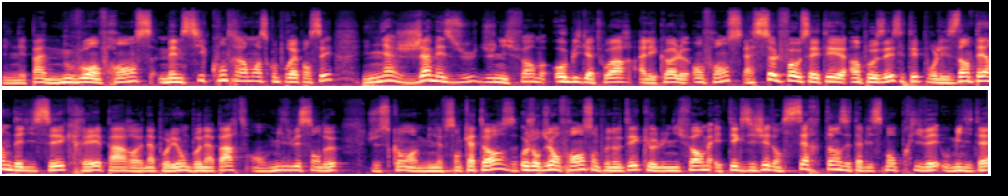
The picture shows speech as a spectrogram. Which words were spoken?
il n'est pas nouveau en France, même si, contrairement à ce qu'on pourrait penser, il n'y a jamais eu d'uniforme obligatoire à l'école en France. La seule fois où ça a été imposé, c'était pour les internes des lycées créés par euh, Napoléon Bonaparte en 1802 jusqu'en 1914. Aujourd'hui en France, on peut noter que l'uniforme est exigé dans certains établissements privés ou militaires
